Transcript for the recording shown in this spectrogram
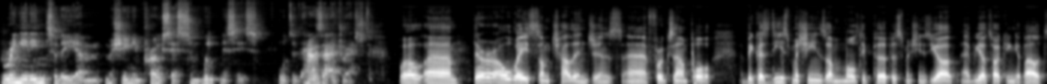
bringing into the um, machining process some weaknesses, or how's that addressed? Well, um, there are always some challenges. Uh, for example, because these machines are multi-purpose machines, you are uh, we are talking about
